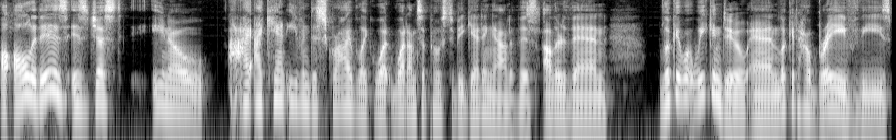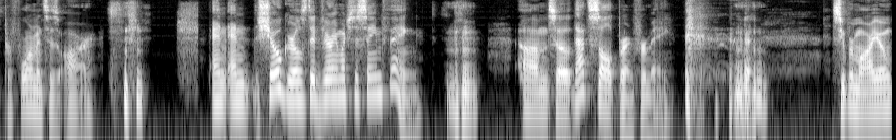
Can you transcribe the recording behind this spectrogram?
all it is? Is just you know I, I can't even describe like what, what I'm supposed to be getting out of this other than look at what we can do and look at how brave these performances are. and and Showgirls did very much the same thing. Mm-hmm. Um, so that's Saltburn for me. mm-hmm. Super Mario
